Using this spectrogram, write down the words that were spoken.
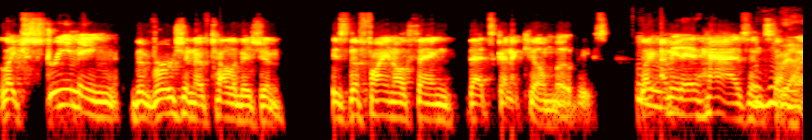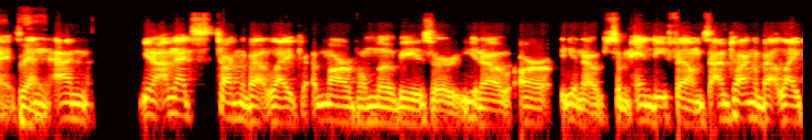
like streaming the version of television is the final thing that's going to kill movies like i mean it has in Mhm. some Right, ways right. and i'm you know i'm not talking about like marvel movies or you know or you know some indie films i'm talking about like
